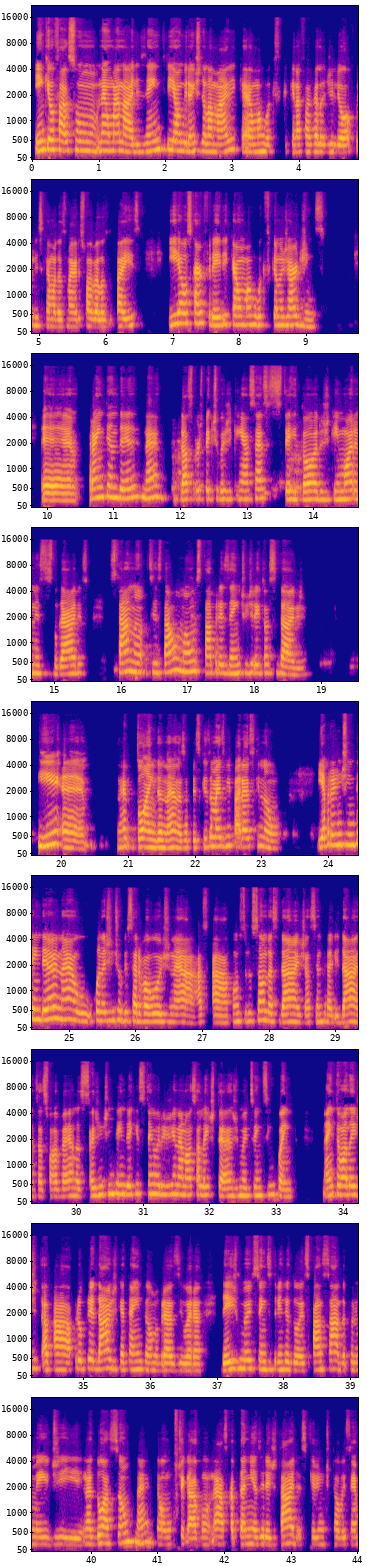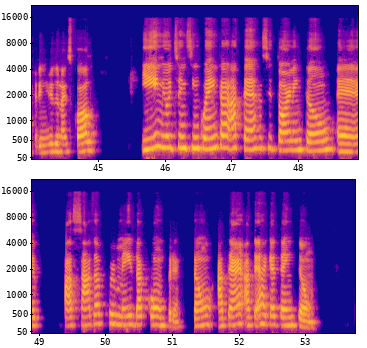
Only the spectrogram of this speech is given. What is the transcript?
em que eu faço um, né, uma análise entre Almirante de la Mare, que é uma rua que fica aqui na favela de Heliópolis, que é uma das maiores favelas do país, e a Oscar Freire, que é uma rua que fica nos Jardins é, para entender, né, das perspectivas de quem acessa esses territórios, de quem mora nesses lugares, está, se está ou não está presente o direito à cidade. E estou é, né, ainda né, nessa pesquisa, mas me parece que não. E é para a gente entender, né, o, quando a gente observa hoje né, a, a, construção da cidade, as centralidades, as favelas, a gente entender que isso tem origem na nossa lei de terras de 1850. Né? Então, a, de, a, a, propriedade, que até então no Brasil era, desde 1832, passada por meio de né, doação, né? então chegavam né, as capitanias hereditárias, que a gente talvez tenha aprendido na escola, e em 1850 a terra se torna, então, é, passada por meio da compra. Então, a terra, a terra que até então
